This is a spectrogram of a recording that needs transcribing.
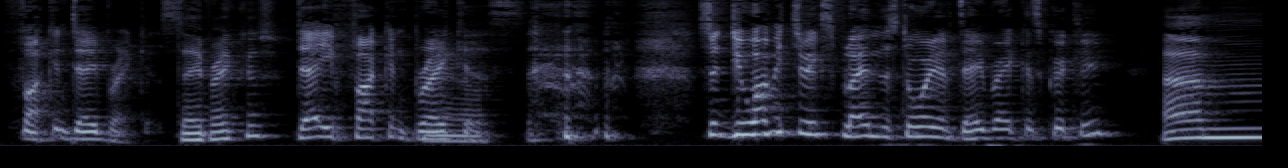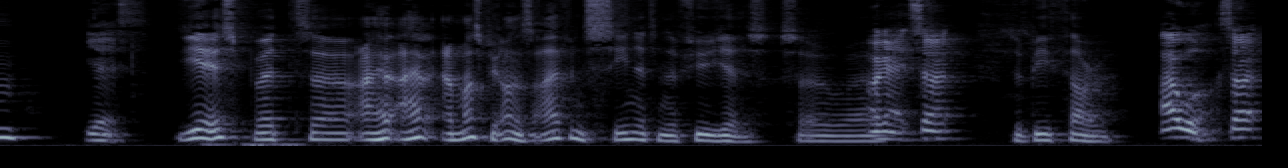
Fucking Daybreakers. Daybreakers? Day fucking breakers. so, do you want me to explain the story of Daybreakers quickly? Um, Yes. Yes, but uh, I, I I must be honest, I haven't seen it in a few years, so uh, Okay, so to be thorough. I will. So,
